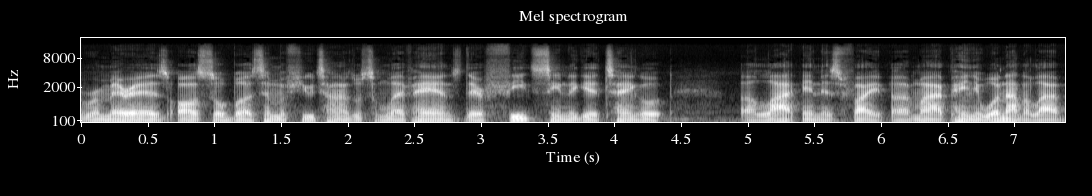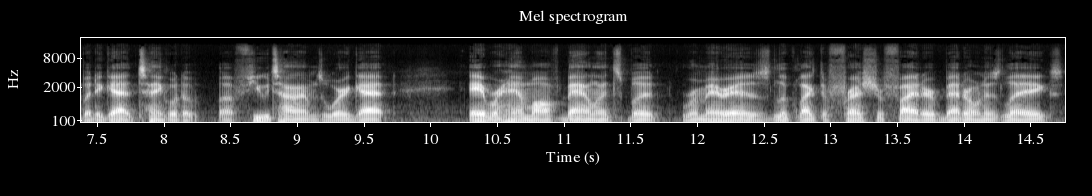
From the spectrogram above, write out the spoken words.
Ramirez also buzzed him a few times with some left hands. Their feet seemed to get tangled a lot in this fight, uh, my opinion. Well, not a lot, but it got tangled a, a few times where it got Abraham off balance. But Ramirez looked like the fresher fighter, better on his legs.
